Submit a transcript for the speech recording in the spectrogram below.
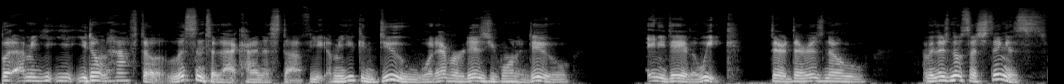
But I mean, you, you don't have to listen to that kind of stuff. You, I mean, you can do whatever it is you want to do any day of the week. There, there is no, I mean, there's no such thing as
